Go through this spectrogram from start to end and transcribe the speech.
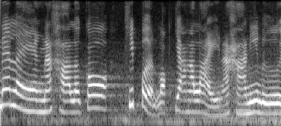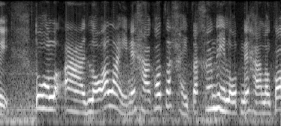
แม่แรงนะคะ แล้วก็ที่เปิดล็อกยางอะไหล่นะคะ นี่เลย ตัวอ่าล้ออะไหล่นะคะ ก็จะไขจากข้างในรถนะคะ แล้วก็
